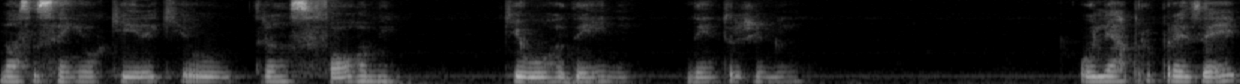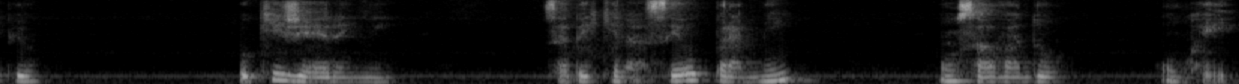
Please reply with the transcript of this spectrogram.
nosso Senhor queira que eu transforme que eu ordene dentro de mim. Olhar para o presépio, o que gera em mim. Saber que nasceu para mim um Salvador, um Rei.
